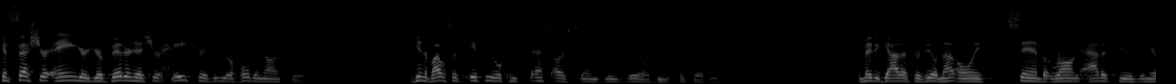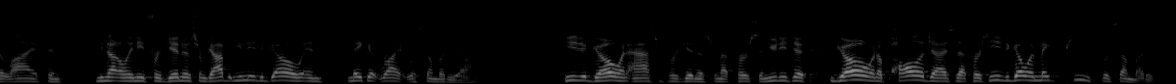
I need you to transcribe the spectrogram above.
Confess your anger, your bitterness, your hatred that you're holding on to. Again, the Bible says if we will confess our sins, we will be forgiven. Or maybe God has revealed not only sin, but wrong attitudes in your life. And you not only need forgiveness from God, but you need to go and make it right with somebody else. You need to go and ask for forgiveness from that person. You need to go and apologize to that person. You need to go and make peace with somebody.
